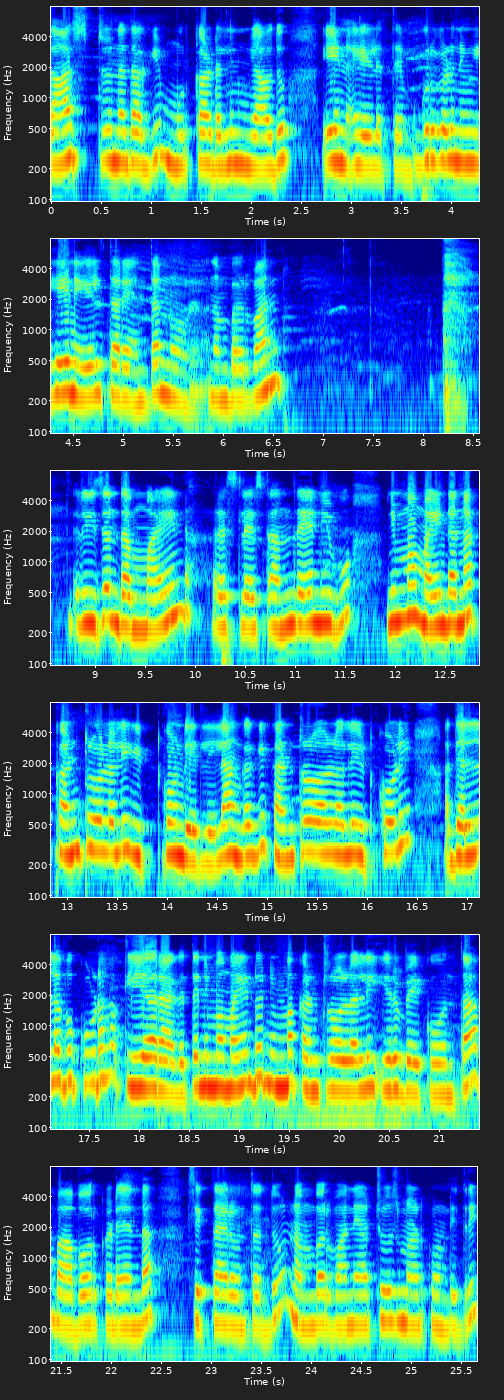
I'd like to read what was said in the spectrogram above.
ಲಾಸ್ಟ್ನದಾಗಿ ಮೂರು ಕಾರ್ಡಲ್ಲಿ ನಿಮ್ಗೆ ಯಾವುದು ಏನು ಹೇಳುತ್ತೆ? ಗುರುಗಳು ನಿಮ್ಗೆ ಏನು ಹೇಳ್ತಾರೆ ಅಂತ ನೋಡೋಣ. Number one reason the mind restless ಅಂದರೆ ನೀವು ನಿಮ್ಮ ಮೈಂಡನ್ನು ಕಂಟ್ರೋಲಲ್ಲಿ ಇಟ್ಕೊಂಡಿರಲಿಲ್ಲ. ಹಂಗಾಗಿ ಕಂಟ್ರೋಲಲ್ಲಿ ಇಟ್ಕೊಳ್ಳಿ, ಅದೆಲ್ಲವೂ ಕೂಡ ಕ್ಲಿಯರ್ ಆಗುತ್ತೆ. ನಿಮ್ಮ ಮೈಂಡು ನಿಮ್ಮ ಕಂಟ್ರೋಲಲ್ಲಿ ಇರಬೇಕು ಅಂತ ಬಾಬಾ ಅವ್ರ ಕಡೆಯಿಂದ ಸಿಗ್ತಾ ಇರುವಂಥದ್ದು ನಂಬರ್ ಒನ್ ಯಾರು ಚೂಸ್ ಮಾಡ್ಕೊಂಡಿದ್ರಿ?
